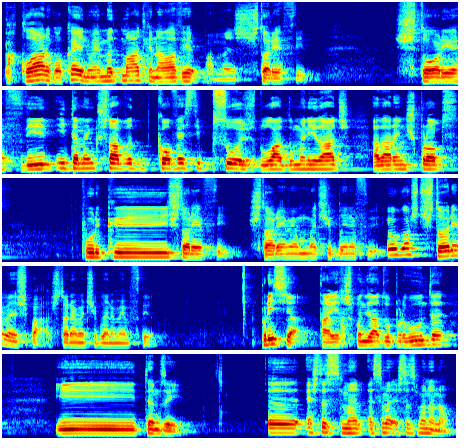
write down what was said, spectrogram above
Pá, claro, ok, não é matemática, nada a ver. Pá, mas História é fedido. História é fedido. E também gostava de que houvesse tipo, pessoas do lado de Humanidades a darem-nos props porque História é fedido. História é mesmo uma disciplina fedida. Eu gosto de História, mas pá, História é uma disciplina mesmo fedida. Por isso, já, está aí respondida a tua pergunta e estamos aí. Uh, esta semana, a semana, esta semana não,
